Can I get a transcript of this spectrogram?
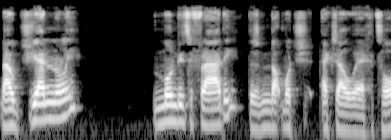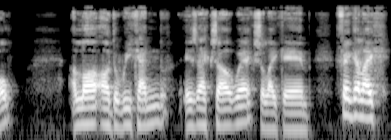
Now, generally, Monday to Friday, there's not much XL work at all. A lot of the weekend is XL work. So like, um, like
